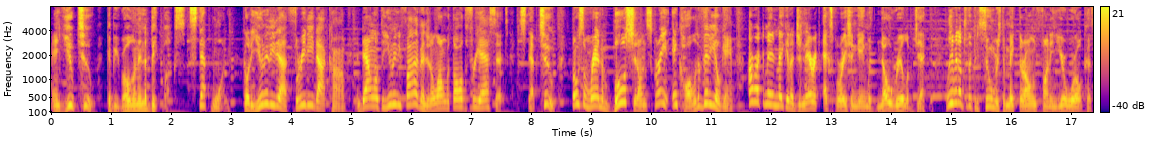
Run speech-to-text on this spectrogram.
and you too could be rolling in the big bucks. Step one. Go to unity.3d.com and download the Unity 5 engine along with all the free assets. Step 2. Throw some random bullshit on the screen and call it a video game. I recommend making a generic exploration game with no real objective. Leave it up to the consumers to make their own fun in your world cuz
